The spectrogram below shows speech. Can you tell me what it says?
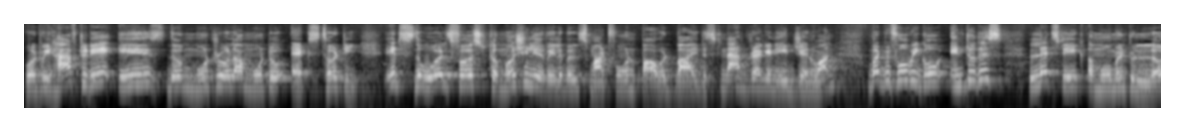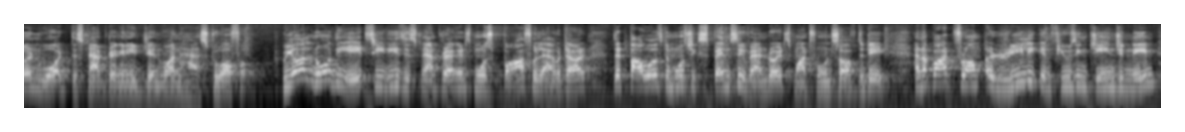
What we have today is the Motorola Moto X30. It's the world's first commercially available smartphone powered by the Snapdragon 8 Gen 1. But before we go into this, let's take a moment to learn what the Snapdragon 8 Gen 1 has to offer. We all know the 8 series is Snapdragon's most powerful avatar that powers the most expensive Android smartphones of the day. And apart from a really confusing change in name,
